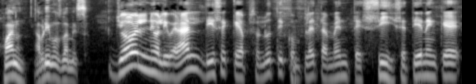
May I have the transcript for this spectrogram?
Juan, abrimos la mesa. Yo, el neoliberal, dice que absoluta y completamente sí. Se tienen que,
